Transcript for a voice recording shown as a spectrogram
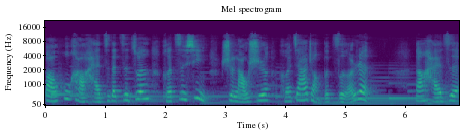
保护好孩子的自尊和自信是老师和家长的责任。当孩子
